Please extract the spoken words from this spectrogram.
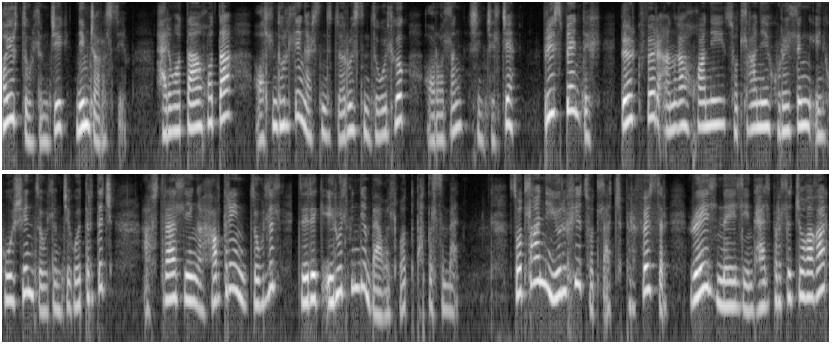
хоёр зөвлөмжийг нэмж оруулсан юм. Харин удаан анхудаа олон төрлийн арсанд зориулсан зөвлөгөөг оруулан шинчилжээ. Брисбен дэх Berkfer ангаа ухааны судалгааны хүрээлэн энэхүү шин зөвлөмжийг удирдах Австралийн хавдрын зөвлөл зэрэг эрүүл мэндийн байгууллагууд баталсан байна. Судалгааны ерөнхий судлаач профессор Rail Neil-ийн тайлбарлаж байгаагаар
